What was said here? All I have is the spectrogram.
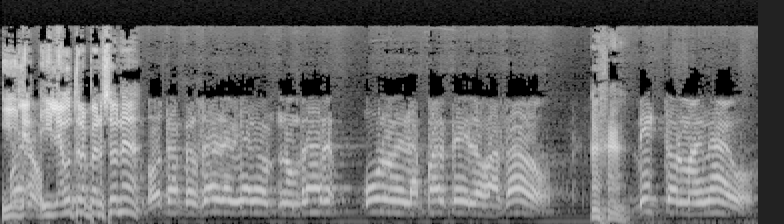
¿Y, Bueno. la, ¿Y la otra persona? Otra persona le voy a nombrar uno de la parte de los asados, Ajá. Víctor Magnago.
